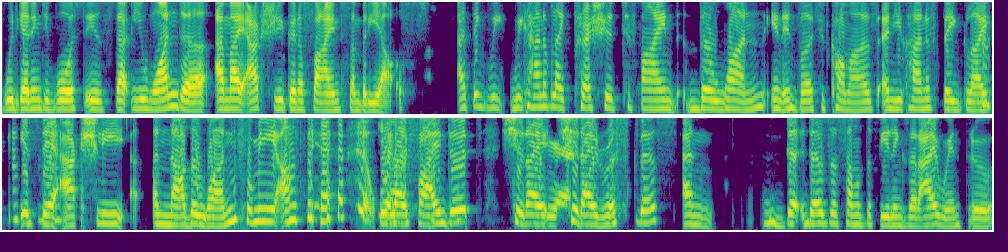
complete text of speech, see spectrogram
with getting divorced is that you wonder, am I actually going to find somebody else? I think we, we kind of like pressured to find the one in inverted commas, and you kind of think like, is there actually another one for me out there? Will yeah. I find it? Should I yeah. should I risk this? And th- those are some of the feelings that I went through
